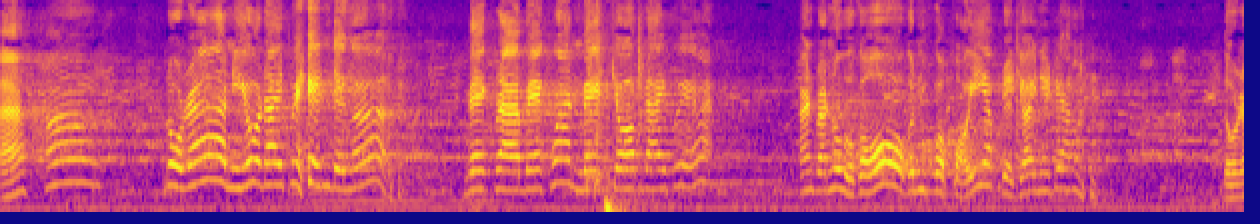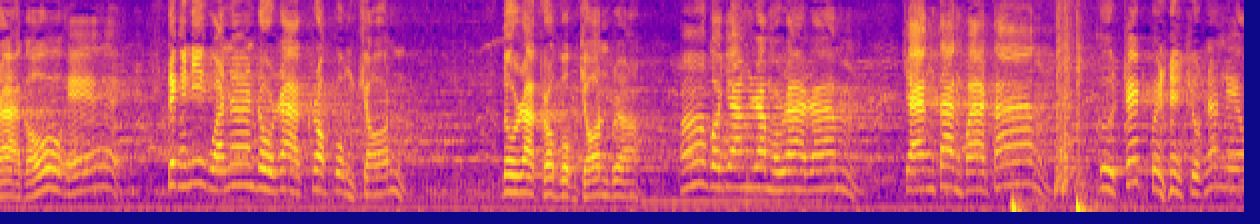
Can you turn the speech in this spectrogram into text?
อะอาวโดรานี่โยได้เป็นเด้งเออแบกปลาแบกว่านแบกจอบได้เพื่ออันประนูบอกว่าโอ้กันก็ปล่อยเยบเดี๋ยวใจในเรื่อง โดราก็โอ้เอ๊แต่อันนี้กว่านะโดราครอบวงจรโดราครอบวงจรเปล่าอ๋อก็ยังรำรารำจางตั้งป่าตั้งคือเจ็ดไปในจุดนั้นเร็ว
